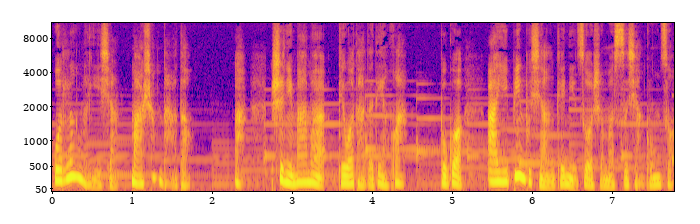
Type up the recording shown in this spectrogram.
我愣了一下，马上答道：“啊，是你妈妈给我打的电话。不过阿姨并不想给你做什么思想工作，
